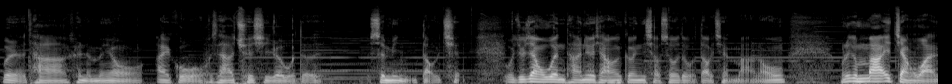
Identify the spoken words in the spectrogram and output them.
为了他可能没有爱过我，或者他缺席了我的生命道歉。我就这样问他：“你有想要跟你小时候的我道歉吗？”然后我那个妈一讲完，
